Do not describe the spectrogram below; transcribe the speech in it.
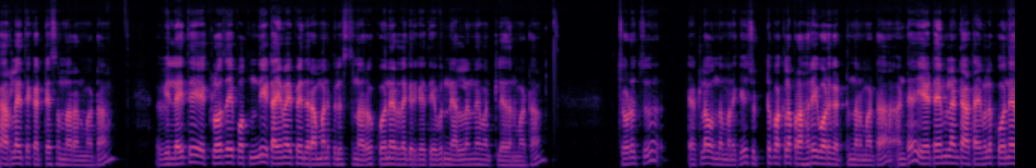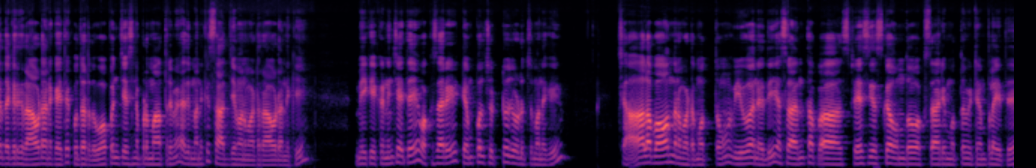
కర్రలు అయితే కట్టేసి ఉన్నారనమాట వీళ్ళైతే క్లోజ్ అయిపోతుంది టైం అయిపోయింది రమ్మని పిలుస్తున్నారు. కోనేరు దగ్గరికి అయితే ఎవరిని వెళ్ళనివ్వట్లేదు అనమాట చూడొచ్చు. ఎట్లా ఉందో మనకి చుట్టుపక్కల ప్రహరీ గోడ కట్టిందనమాట. అంటే ఏ టైంలో అంటే ఆ టైంలో కోనేరు దగ్గరికి రావడానికి అయితే కుదరదు. ఓపెన్ చేసినప్పుడు మాత్రమే అది మనకి సాధ్యం అనమాట రావడానికి. మీకు ఇక్కడ నుంచి అయితే ఒకసారి టెంపుల్ చుట్టూ చూడొచ్చు మనకి. చాలా బాగుందనమాట మొత్తం వ్యూ అనేది. అసలు ఎంత స్పేసియస్గా ఉందో ఒకసారి మొత్తం ఈ టెంపుల్ అయితే.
